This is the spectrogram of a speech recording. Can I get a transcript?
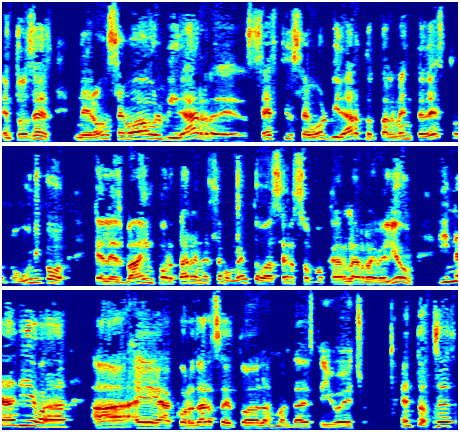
entonces Nerón se va a olvidar, Cestius se va a olvidar totalmente de esto. Lo único que les va a importar en ese momento va a ser sofocar la rebelión y nadie va a eh, acordarse de todas las maldades que yo he hecho. Entonces,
